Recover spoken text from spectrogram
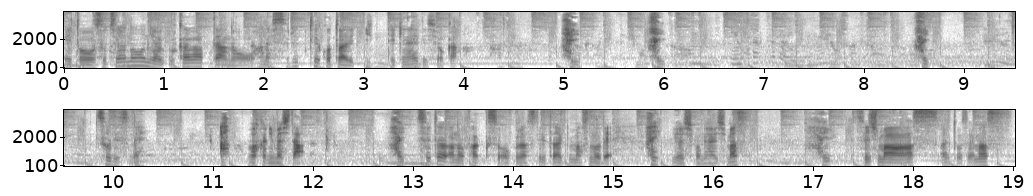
えっとそちらの方には伺ってあのお話しするっていうことはでできないでしょうか？はい、はい、はい。そうですね。あ、わかりました。はい、それではあのファックスを送らせていただきますので、はい、よろしくお願いします。はい、失礼します。ありがとうございます。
